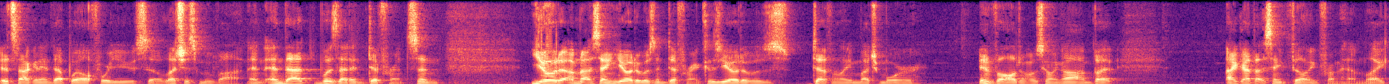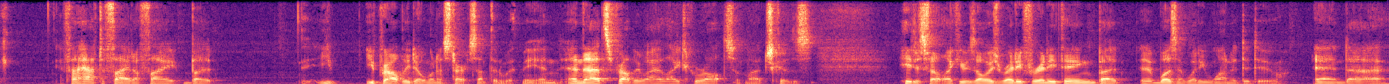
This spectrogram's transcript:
it's not going to end up well for you, so let's just move on. And and that was that indifference and Yoda, I'm not saying Yoda was indifferent because Yoda was definitely much more involved in what was going on, but I got that same feeling from him. Like, if I have to fight, I'll fight, but you you probably don't want to start something with me, and and that's probably why I liked Geralt so much because he just felt like he was always ready for anything, but it wasn't what he wanted to do, and uh,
